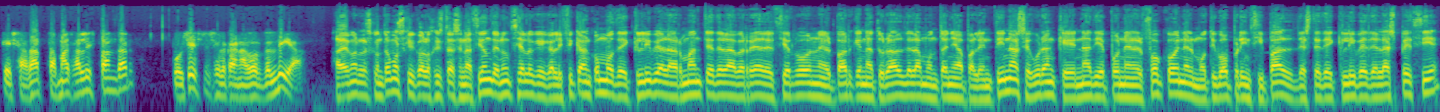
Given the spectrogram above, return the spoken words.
que se adapta más al estándar, pues ese es el ganador del día. Además, les contamos que Ecologistas en Acción denuncia lo que califican como declive alarmante de la berrea del ciervo en el Parque Natural de la Montaña Palentina. Aseguran que nadie pone el foco en el motivo principal de este declive de la especie,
